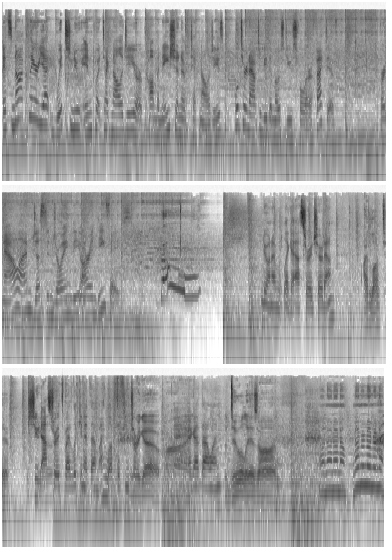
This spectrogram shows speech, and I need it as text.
It's not clear yet which new input technology or combination of technologies will turn out to be the most useful or effective. For now, I'm just enjoying the R&D phase. Go! Do you want to have like an asteroid showdown? I'd love to. Shoot asteroids by looking at them. I love the future. Here we go. Okay, I got that one. The duel is on. No, no, no, no, no, no, no, no, no.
